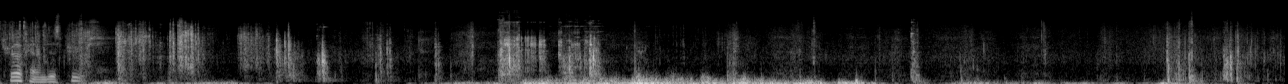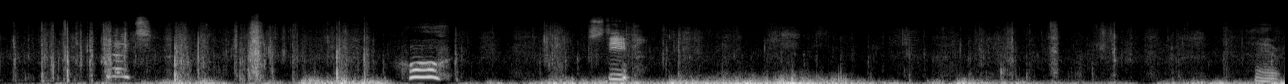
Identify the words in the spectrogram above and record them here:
Trail kind of disappears. Steep. There we go.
